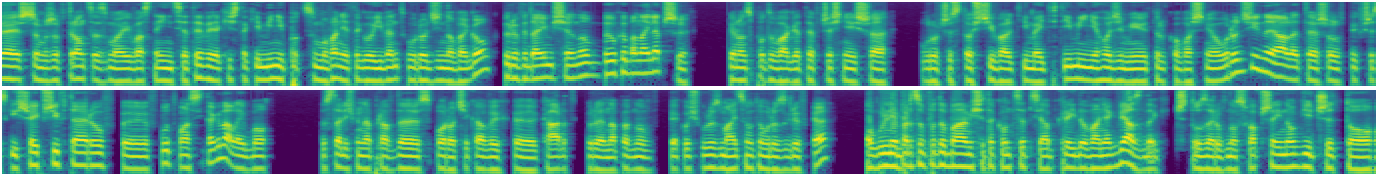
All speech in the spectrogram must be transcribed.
To ja jeszcze może wtrącę z mojej własnej inicjatywy jakieś takie mini podsumowanie tego eventu urodzinowego, który wydaje mi się, no, był chyba najlepszy, biorąc pod uwagę te wcześniejsze uroczystości w Ultimate Team i nie chodzi mi tylko właśnie o urodziny, ale też o tych wszystkich shapeshifterów, y, footmass i tak dalej, bo Dostaliśmy naprawdę sporo ciekawych e, kart, które na pewno jakoś urozmaicą tą rozgrywkę. Ogólnie bardzo podobała mi się ta koncepcja upgrade'owania gwiazdek, czy to zarówno słabszej nogi, czy to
